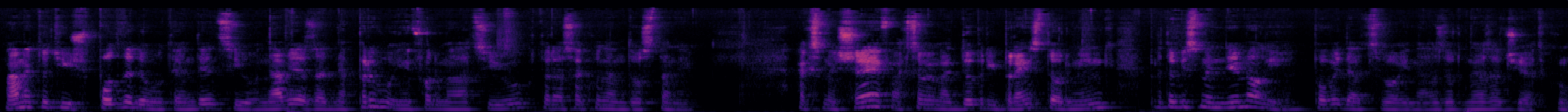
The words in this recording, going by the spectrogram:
Máme totiž podvedomú tendenciu naviazať na prvú informáciu, ktorá sa ku nám dostane. Ak sme šéf a chceme mať dobrý brainstorming, preto by sme nemali povedať svoj názor na začiatku.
